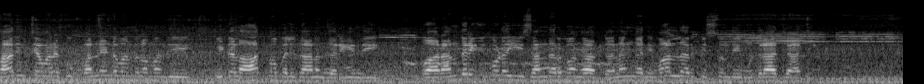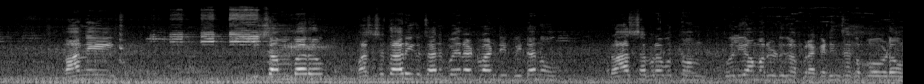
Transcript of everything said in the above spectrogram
సాధించే వరకు పన్నెండు వందల మంది బిడ్డల ఆత్మ బలిదానం జరిగింది. వారందరికీ కూడా ఈ సందర్భంగా ఘనంగా నివాళులర్పిస్తుంది ముద్రాజాతి జాతి. కానీ డిసెంబరు ఫస్ట్ తారీఖు చనిపోయినటువంటి బిడ్డను రాష్ట్ర ప్రభుత్వం తొలి అమరుడిగా ప్రకటించకపోవడం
